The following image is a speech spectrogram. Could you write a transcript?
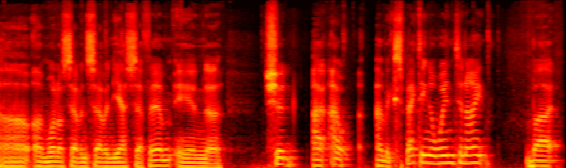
uh, on 107.7 Yes FM. And uh, should I, I, I'm expecting a win tonight, but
